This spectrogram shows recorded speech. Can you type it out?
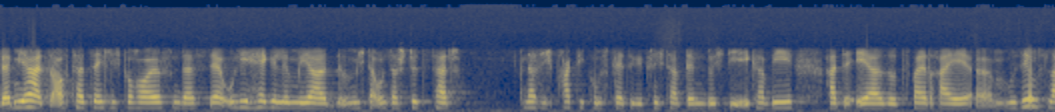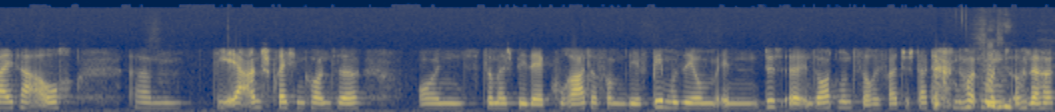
bei mir hat es auch tatsächlich geholfen, dass der Uli Hegele mir, mich da unterstützt hat, dass ich Praktikumsplätze gekriegt habe, denn durch die EKW hatte er so zwei, drei äh, Museumsleiter auch. Ähm, die er ansprechen konnte. Und zum Beispiel der Kurator vom DFB-Museum in, äh, in Dortmund, sorry, falsche Stadt, Dortmund, oder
